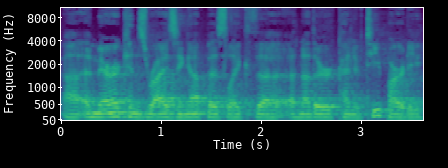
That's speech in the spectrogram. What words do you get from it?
uh, Americans rising up as like the another kind of Tea Party,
